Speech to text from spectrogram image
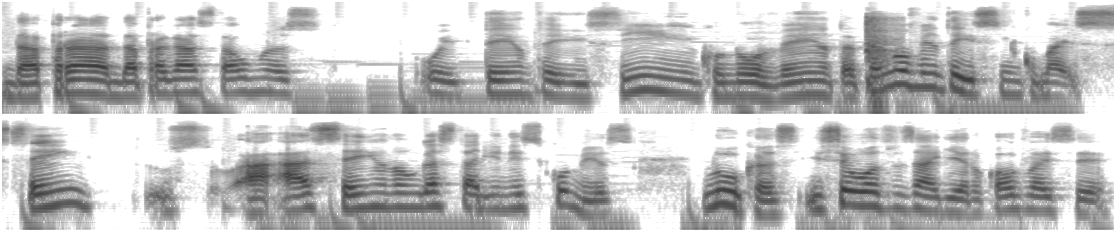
Dá pra, dá gastar umas 85, 90, até 95, mas 100, a, a 100 eu não gastaria nesse começo. Lucas, e seu outro zagueiro, qual que vai ser?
